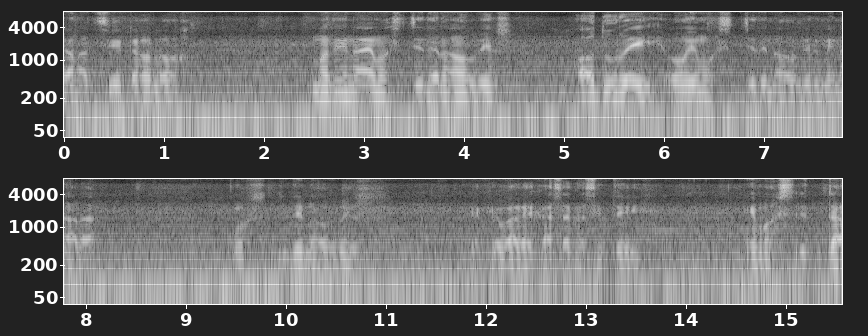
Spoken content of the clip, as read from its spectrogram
জানাচ্ছি, এটা হলো মদিনায় মসজিদে নবীর অদূরেই ওই মসজিদে নবীর মিনারা, মসজিদে নবীর একেবারে কাছাকাছিতেই এই মসজিদটা,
